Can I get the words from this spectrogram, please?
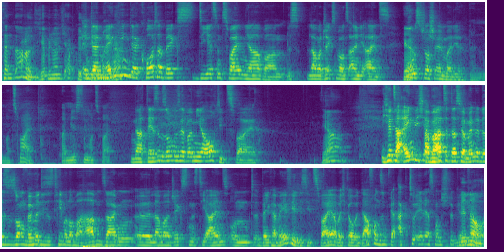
Sam Darnold. Ich habe ihn noch nicht abgeschrieben. In deinem ja. Ranking der Quarterbacks, die jetzt im zweiten Jahr waren, ist Lamar Jackson bei uns allen die Eins. Ja. Wo ist Josh Allen bei dir? Äh, Nummer 2. Bei mir ist Nummer 2. Nach der Saison ist er bei mir auch die Zwei. Ja, Ich hätte eigentlich Aber- erwartet, dass wir am Ende der Saison, wenn wir dieses Thema nochmal haben, sagen, äh, Lamar Jackson ist die Eins und Baker Mayfield ist die Zwei. Aber ich glaube, davon sind wir aktuell erstmal ein Stück genau.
